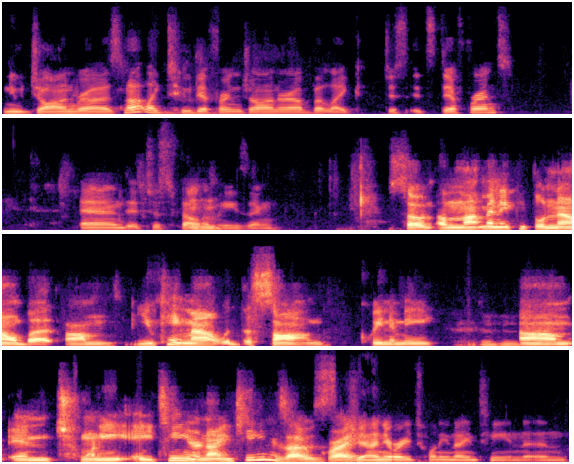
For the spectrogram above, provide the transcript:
new genres. Not like two different genre, but like just it's different, and it just felt Mhm. amazing. So um, not many people know, but um, you came out with the song "Queen of Me" Mhm. um, in 2018 or 19. Is that right? January 2019, and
